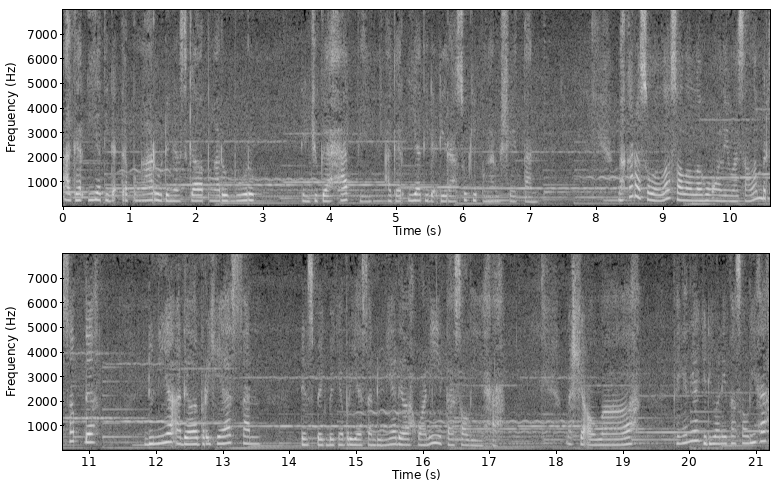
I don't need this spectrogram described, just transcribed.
agar ia tidak terpengaruh dengan segala pengaruh buruk, dan juga hati agar ia tidak dirasuki pengaruh setan. Bahkan Rasulullah Shallallahu Alaihi Wasallam bersabda, dunia adalah perhiasan, dan sebaik-baiknya perhiasan dunia adalah wanita solihah. Masya Allah, pengennya jadi wanita solihah?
